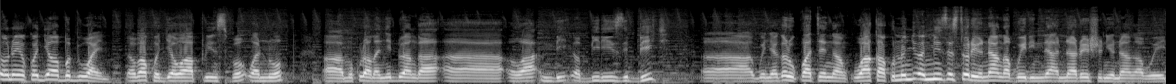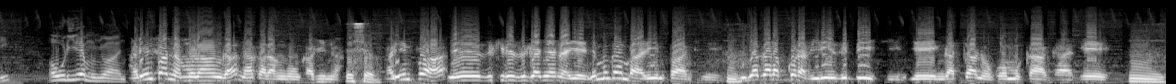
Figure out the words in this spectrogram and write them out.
ono yekojja wa bobi wine oba kojja wa principal wa nop uh, mukulu amanyiddwa nga uh, owa birizi beach. Uh, gwe njagala okukwate nga nkuwaka kunominza story yonna nga bweri narration yonna nga bweri owulire munywanyi. Alimpa namulanga n'akalango nkalina alimpa nezikiriziganya naye nemugamba alimpa nti Hmm. njagala kukola birinzi biiki ye nga ttaano ogw'omukaaga ge. Hmm.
